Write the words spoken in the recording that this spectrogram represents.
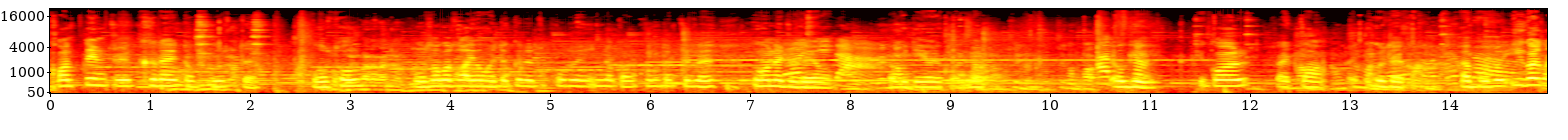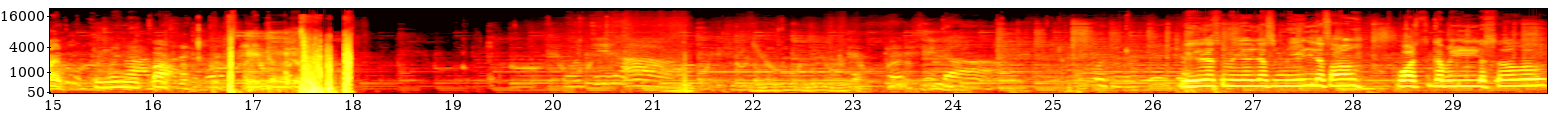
컨텐츠 크리에이터 부스트 보석 보석을 사용해 댓글에 코드 입력하고 콘텐츠를 응원해주세요. 여기 되어 있거든요. 여기 이걸 살까? 이걸 살까 아 보석 이걸 살까 고민이니까 많이 좀 해주세요. 밀렸어 밀렸어 밀렸어. 워스가 밀렸어.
